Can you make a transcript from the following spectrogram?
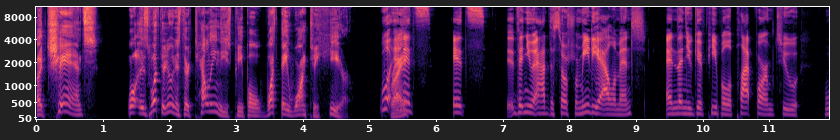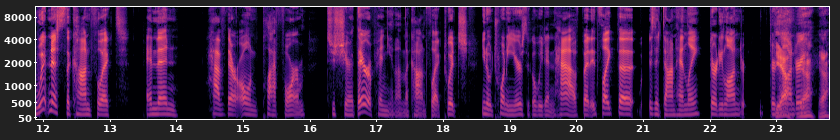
a chance. Well, is what they're doing is they're telling these people what they want to hear. Well, right? and it's it's then you add the social media element, and then you give people a platform to witness the conflict, and then have their own platform to share their opinion on the conflict, which you know, twenty years ago we didn't have. But it's like the is it Don Henley, Dirty Laundry, Dirty yeah, Laundry. yeah, yeah,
